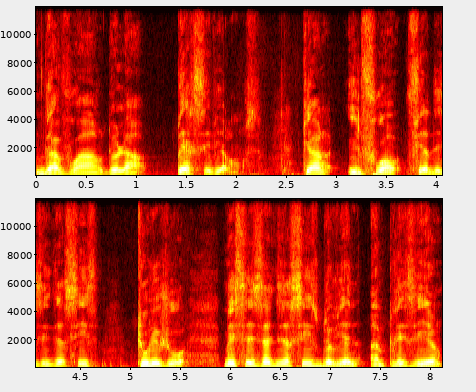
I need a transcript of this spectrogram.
d'avoir de la persévérance. Car il faut faire des exercices tous les jours. Mais ces exercices deviennent un plaisir,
